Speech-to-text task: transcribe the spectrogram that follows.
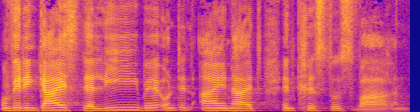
und wir den Geist der Liebe und in Einheit in Christus wahren.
